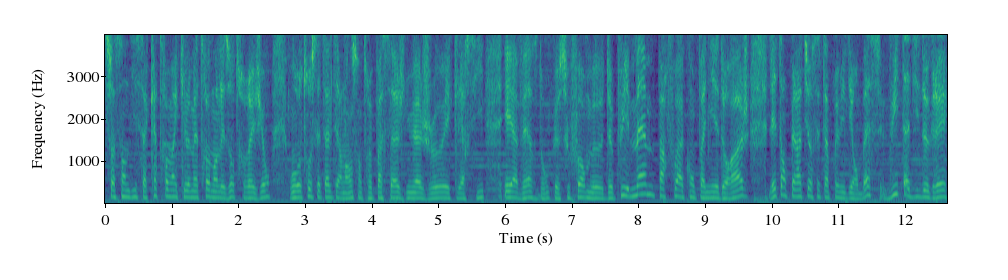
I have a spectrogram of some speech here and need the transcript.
70 à 80 km/h dans les autres régions. On retrouve cette alternance entre passages nuageux, éclaircies et averses, donc euh, sous forme de pluie, et même parfois accompagnées d'orages. Les températures cet après-midi en baisse, 8 à 10 degrés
